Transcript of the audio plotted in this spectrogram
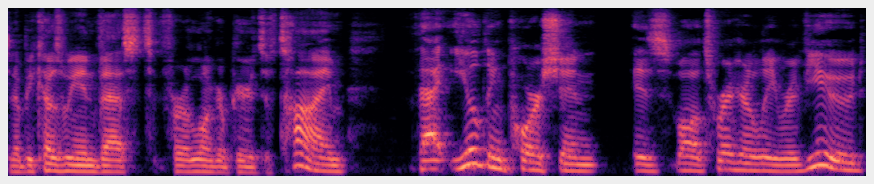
you know because we invest for longer periods of time, that yielding portion is while it's regularly reviewed,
